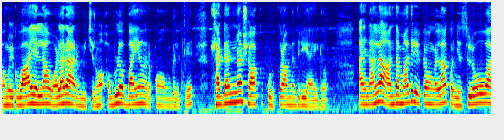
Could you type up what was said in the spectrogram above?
அவங்களுக்கு வாயெல்லாம் வளர ஆரம்பிச்சிரும். அவ்வளோ பயம் இருக்கும் அவங்களுக்கு. சடன்னாக ஷாக்கு கொடுக்குற மாதிரி ஆகிடும் அதனால் அந்த மாதிரி இருக்கிறவங்கெல்லாம் கொஞ்சம் ஸ்லோவாக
